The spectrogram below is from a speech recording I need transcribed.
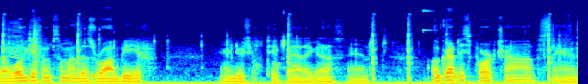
So we'll give him some of this raw beef, and you can take that, I guess, and I'll grab these pork chops, and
